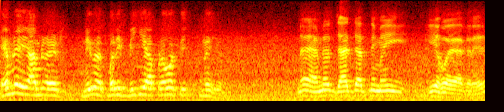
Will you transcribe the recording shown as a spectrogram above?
એમ નહીં આમ નિવૃત્ત બધી બીજી આ પ્રવૃત્તિ નહીં ને એમને જાત જાતની મહી એ હોયા કરે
